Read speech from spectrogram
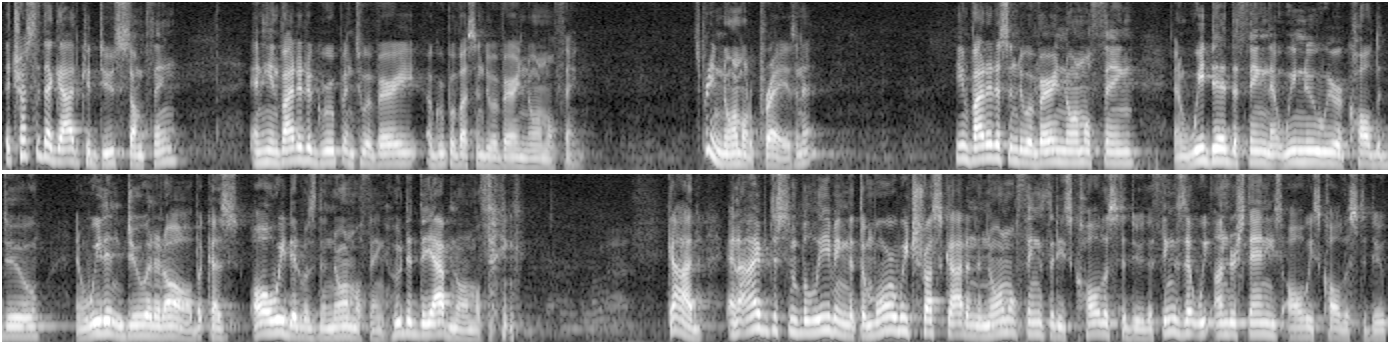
they trusted that God could do something, and He invited a group into a very a group of us into a very normal thing. It's pretty normal to pray, isn't it? He invited us into a very normal thing, and we did the thing that we knew we were called to do, and we didn't do it at all because all we did was the normal thing. Who did the abnormal thing? God. And I've just been believing that the more we trust God in the normal things that He's called us to do, the things that we understand He's always called us to do,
